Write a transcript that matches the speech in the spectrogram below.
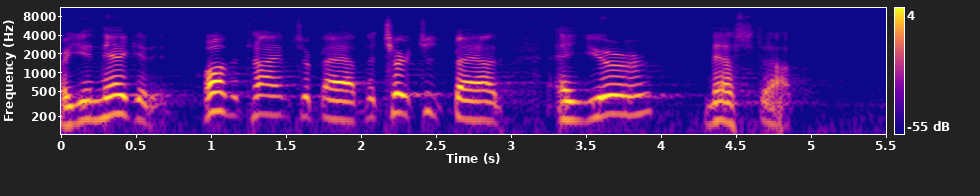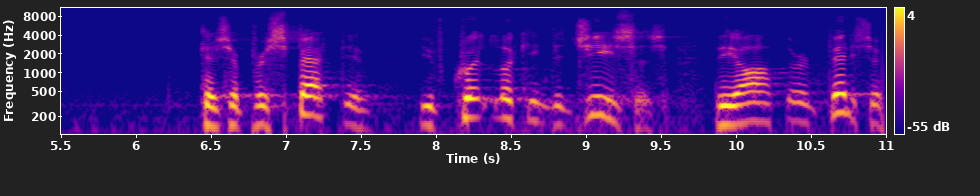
Are you negative? All the times are bad, the church is bad, and you're messed up. Because your perspective, you've quit looking to Jesus the author and finisher.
